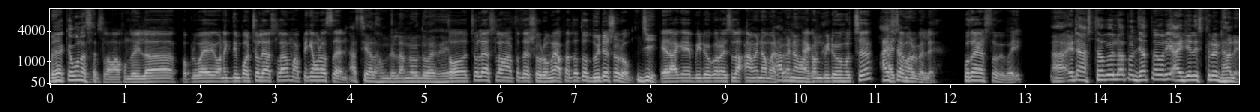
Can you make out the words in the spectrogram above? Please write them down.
ভাইয়া কেমন আছেন? আসসালাম আলহামদুলিল্লাহ। বাবলু ভাই অনেকদিন পর চলে আসলাম। আপনি কেমন আছেন? আছি আলহামদুলিল্লাহ আমরা দোয়াই ভাই তো চলে আসলাম আপনাদের শোরুমে আপনাদের তো দুইটা শোরুম জি। এর আগে ভিডিও করা হয়েছিল আমেনা মার্বেল। এখন ভিডিও হচ্ছে আয়শা আইসা মার্বেলে কোথায় আসতে হবে ভাই? এটা আসতে হবে হলো আপনার যাত্রাবাড়ি আইডিয়াল স্কুলের ঢালে।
